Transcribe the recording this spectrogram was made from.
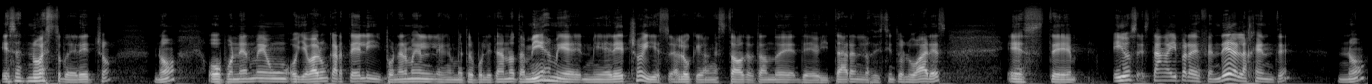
Ese es nuestro derecho, ¿no? O ponerme un, o llevar un cartel y ponerme en el, metropolitano también es mi, mi derecho y es algo que han estado tratando de, de evitar en los distintos lugares. Este, ellos están ahí para defender a la gente, ¿no?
